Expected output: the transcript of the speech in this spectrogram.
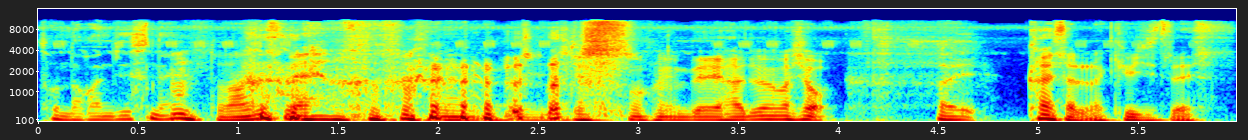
そんな感じですね。うん、そんな感じですね。じゃあ、この辺で始めましょう。はい。カエサルの休日です。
